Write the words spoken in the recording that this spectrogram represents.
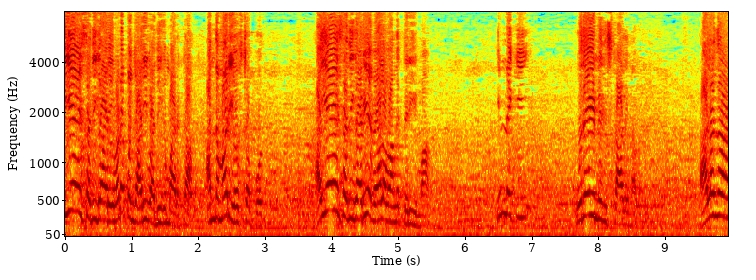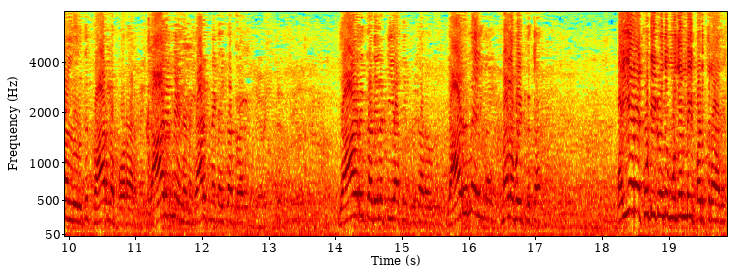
ஐஏஎஸ் அதிகாரியை விட கொஞ்சம் அறிவு அதிகமா இருக்கா? அந்த மாதிரி யோசிச்சா போதும். ஐஏஎஸ் அதிகாரியை வேலை வாங்க தெரியுமா? இன்னைக்கு உதயநிதி ஸ்டாலின் அவர். அலங்காநல்லூருக்கு கார்ல போறாருன்னு யாருமே இல்லைண்ணே யாருக்குமே கை காட்டுறாரு? யாரு கடையில டீ ஆத்திட்டு இருக்காரு அவரு? யாருமே இல்லை. மேல போயிட்டு இருக்காரு. பையனை கூட்டிட்டு வந்து முதன்மைப்படுத்துறாரு.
